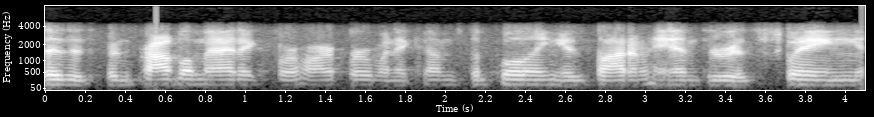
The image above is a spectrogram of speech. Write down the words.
says it's been problematic for Harper when it comes to pulling his bottom hand through his swing,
